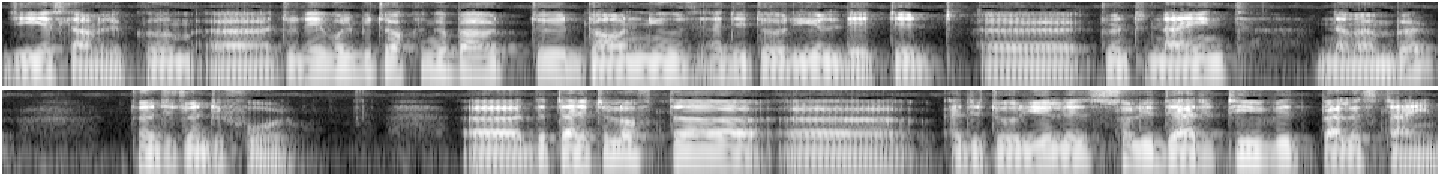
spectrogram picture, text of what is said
जी अस्सलाम वालेकुम। Today will be talking about Dawn news editorial dated twenty ninth November 2024 uh, the title of the uh, editorial is solidarity with palestine.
